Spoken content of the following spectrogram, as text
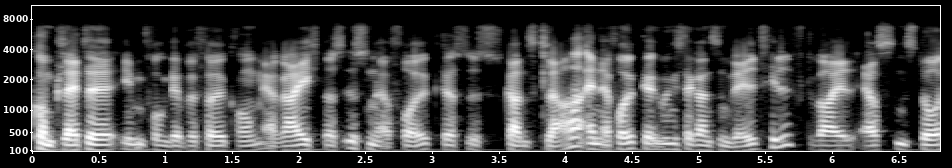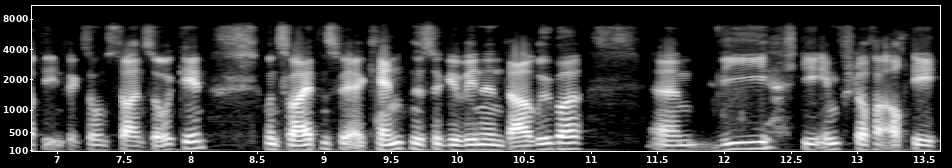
komplette Impfung der Bevölkerung erreicht. Das ist ein Erfolg, das ist ganz klar. Ein Erfolg, der übrigens der ganzen Welt hilft, weil erstens dort die Infektionszahlen zurückgehen und zweitens wir Erkenntnisse gewinnen darüber, ähm, wie die Impfstoffe auch die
